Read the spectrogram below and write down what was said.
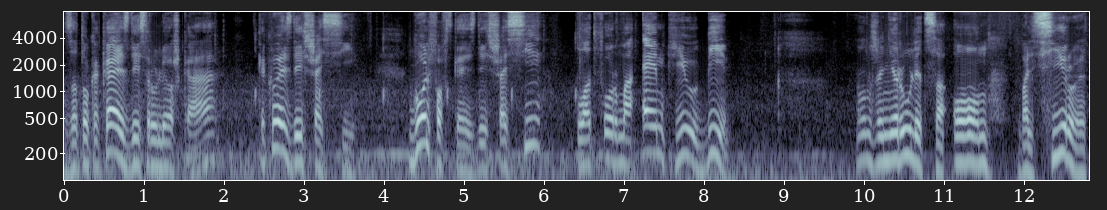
Зато какая здесь рулежка, а? Какое здесь шасси? Гольфовское здесь шасси, платформа MQB. Он же не рулится, он вальсирует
